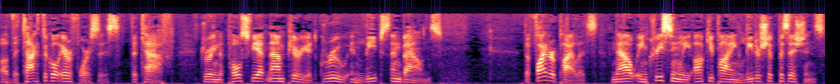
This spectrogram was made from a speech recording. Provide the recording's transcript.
of the Tactical Air Forces, the TAF, during the post-Vietnam period grew in leaps and bounds. The fighter pilots, now increasingly occupying leadership positions,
